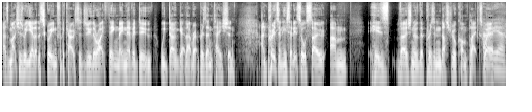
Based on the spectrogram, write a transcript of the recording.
as much as we yell at the screen for the characters to do the right thing, they never do. We don't get that representation. And prison, he said, it's also. Um, his version of the prison industrial complex, Oh, where yeah.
